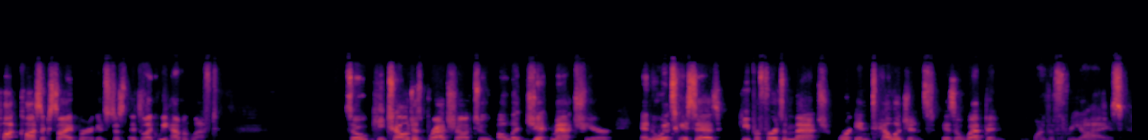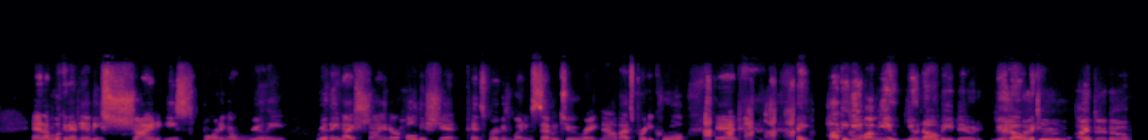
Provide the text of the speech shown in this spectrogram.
cl- classic Sideberg. It's just it's like we haven't left. So he challenges Bradshaw to a legit match here, and Nowinski says he prefers a match where intelligence is a weapon, one of the three eyes. And I'm looking at him. He's shining. He's sporting a really, really nice shiner. Holy shit. Pittsburgh is winning 7 2 right now. That's pretty cool. And hey, hockey game on mute. You know me, dude. You know me. I do. I do know.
